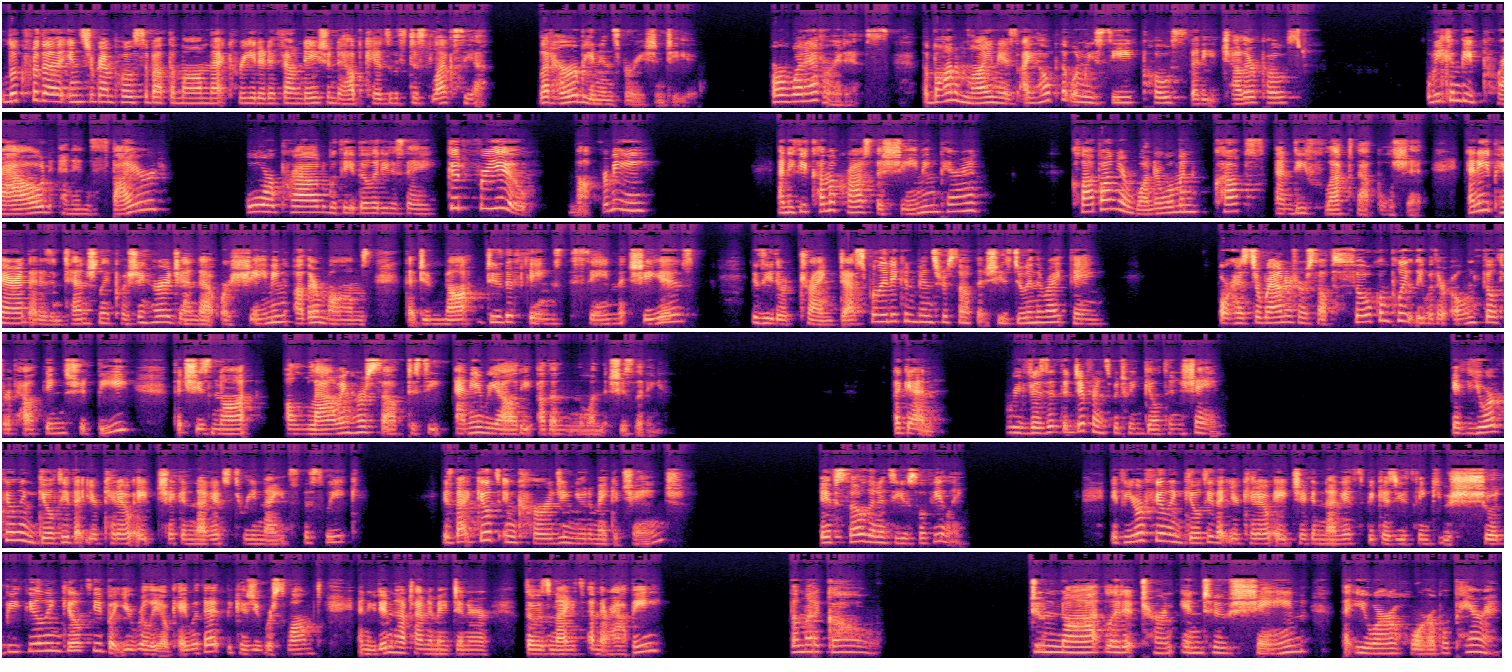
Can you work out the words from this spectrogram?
Look for the Instagram posts about the mom that created a foundation to help kids with dyslexia. Let her be an inspiration to you. Or whatever it is. The bottom line is, I hope that when we see posts that each other post, we can be proud and inspired, or proud with the ability to say, good for you, not for me. And if you come across the shaming parent, clap on your Wonder Woman cups and deflect that bullshit. Any parent that is intentionally pushing her agenda or shaming other moms that do not do the things the same that she is, is either trying desperately to convince herself that she's doing the right thing or has surrounded herself so completely with her own filter of how things should be that she's not allowing herself to see any reality other than the one that she's living in. Again, revisit the difference between guilt and shame. If you're feeling guilty that your kiddo ate chicken nuggets three nights this week, is that guilt encouraging you to make a change? If so, then it's a useful feeling. If you're feeling guilty that your kiddo ate chicken nuggets because you think you should be feeling guilty, but you're really okay with it because you were swamped and you didn't have time to make dinner those nights and they're happy, then let it go. Do not let it turn into shame that you are a horrible parent.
